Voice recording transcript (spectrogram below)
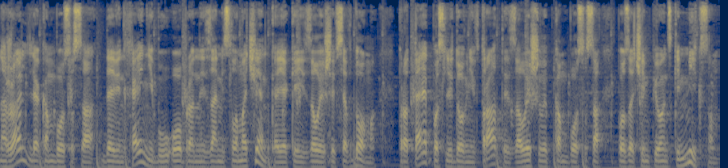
На жаль, для Камбососа Девін Хейні був обраний замість Ломаченка, який залишився вдома. Проте послідовні втрати залишили б Камбососа поза чемпіонським міксом.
